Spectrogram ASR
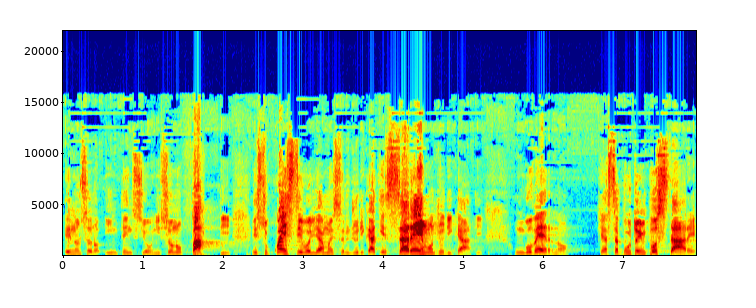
e non sono intenzioni, sono fatti e su questi vogliamo essere giudicati e saremo giudicati. Un governo che ha saputo impostare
